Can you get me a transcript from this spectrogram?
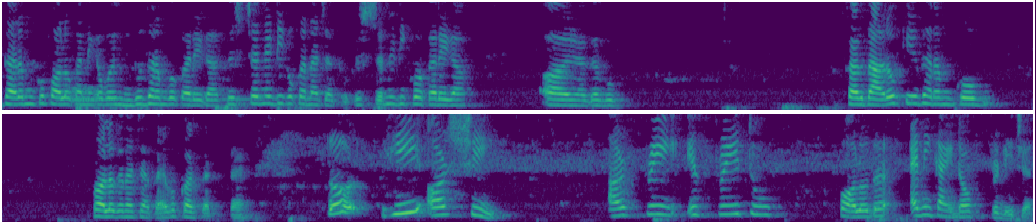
धर्म को फॉलो करने का वो हिंदू धर्म को करेगा। क्रिश्चियनिटी को करना चाहते हो क्रिश्चियनिटी को करेगा। और अगर वो सरदारों के धर्म को फॉलो करना चाहता है, वो कर सकता है। सो ही और she are free is free to follow the any kind of religion.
